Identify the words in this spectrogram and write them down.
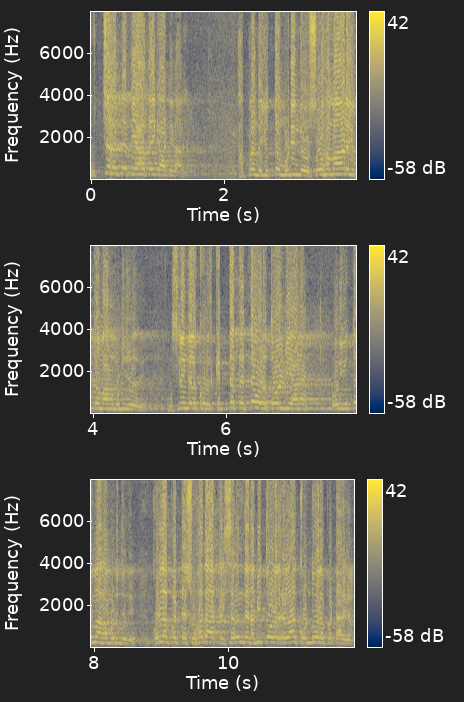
உச்சகட்ட தியாகத்தை காட்டினார்கள். அப்ப அந்த யுத்தம் முடிந்த ஒரு சோகமான யுத்தமாக முடிஞ்சது. முஸ்லிம்களுக்கு ஒரு கிட்டத்தட்ட ஒரு தோல்வியான ஒரு யுத்தமாக முடிஞ்சது. கொல்லப்பட்ட சுகதாக்கள் சிறந்த நபித்தோழர்கள்லாம் கொண்டு வரப்பட்டார்கள்.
